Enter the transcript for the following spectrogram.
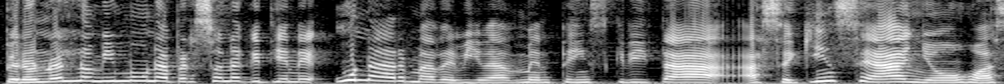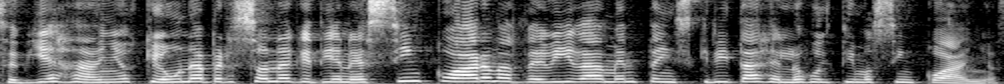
pero no es lo mismo una persona que tiene una arma debidamente inscrita hace 15 años o hace 10 años que una persona que tiene cinco armas debidamente inscritas en los últimos 5 años.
